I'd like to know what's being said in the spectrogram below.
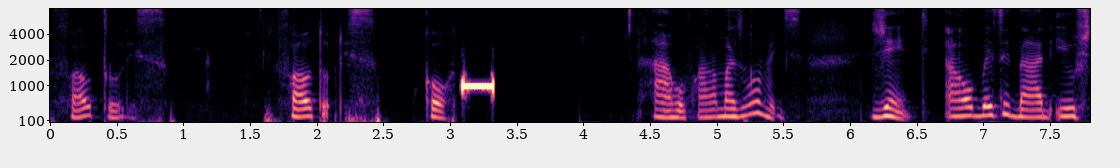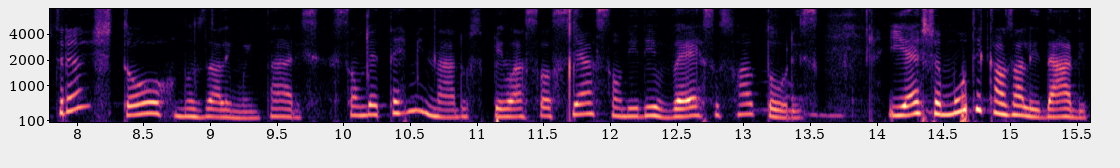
fatores. Fatores. Corta. Ah, vou falar mais uma vez. Gente, a obesidade e os transtornos alimentares são determinados pela associação de diversos fatores, e esta multicausalidade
